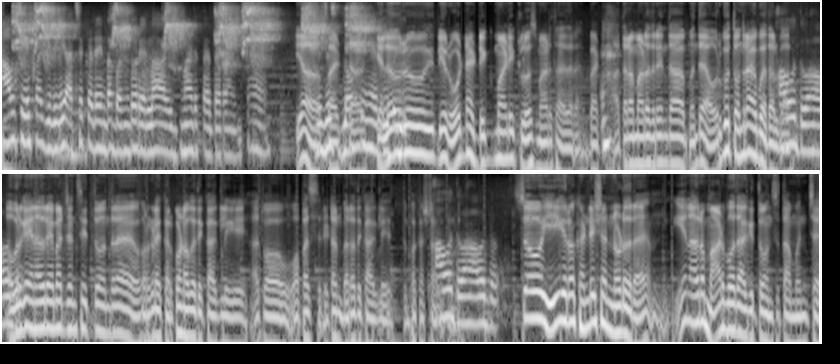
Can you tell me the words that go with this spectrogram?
ನಾವು ಸೇಫ್ ಆಗಿದೀವಿ ಆಚೆ ಕಡೆಯಿಂದ ಬಂದವರೆಲ್ಲ ಇದ್ ಮಾಡ್ತಾ ಇದಾರೆ ಅಂತ. Yeah but. ಕೆಲವರು ಇಲ್ಲಿ ರೋಡ್ನ ಡಿಗ್ ಮಾಡಿ ಕ್ಲೋಸ್ ಮಾಡ್ತಾ ಇದಾರೆ. ಬಟ್ ಆತರ ಮಾಡೋದ್ರಿಂದ ಮುಂದೆ ಅವ್ರಿಗೂ ತೊಂದರೆ ಆಗ್ಬೋದಲ್ವಾ? ಅವ್ರಿಗೆ ಏನಾದರೂ ಎಮರ್ಜೆನ್ಸಿ ಇತ್ತು ಅಂದ್ರೆ ಹೊರಗಡೆ ಕರ್ಕೊಂಡು ಹೋಗೋದಕ್ಕಾಗ್ಲಿ ಅಥವಾ ವಾಪಸ್ ರಿಟರ್ನ್ ಬರೋದಕ್ಕಾಗ್ಲಿ ತುಂಬಾ ಕಷ್ಟ ಹೌದು ಹೌದು. ಸೊ ಈಗಿರೋ ಕಂಡೀಷನ್ ನೋಡಿದ್ರೆ ಏನಾದ್ರು ಮಾಡಬಹುದಾಗಿತ್ತು ಅನ್ಸುತ್ತಾ ಮುಂಚೆ?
